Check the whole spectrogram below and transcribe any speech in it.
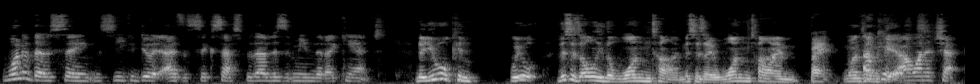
one of those things you can do it as a success, but that doesn't mean that I can't. No, you will. can. we will. This is only the one time. This is a one-time bang. One time Okay, gift. I want to check.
